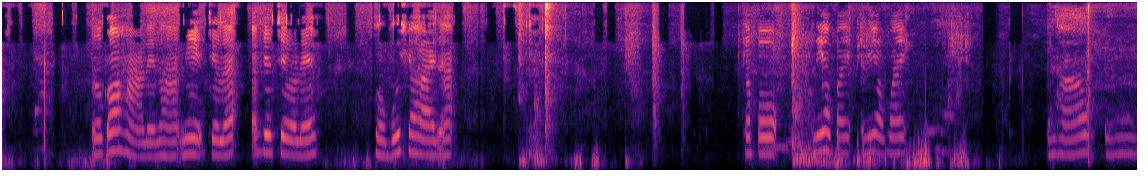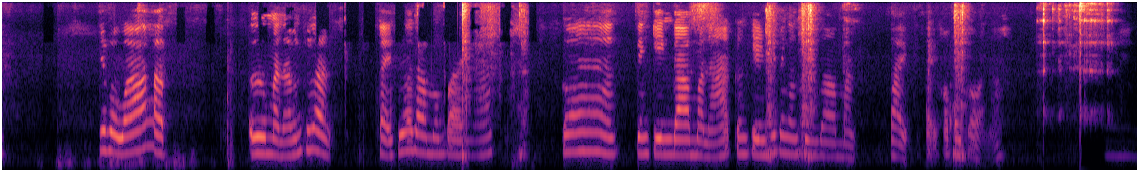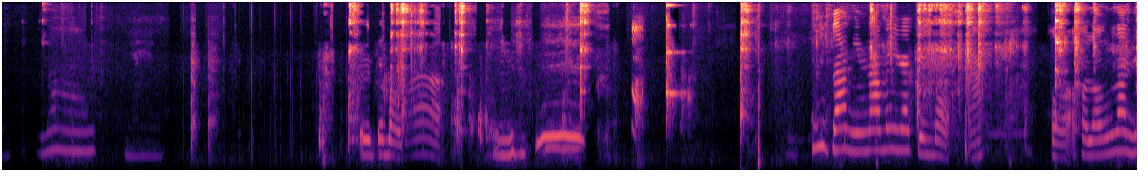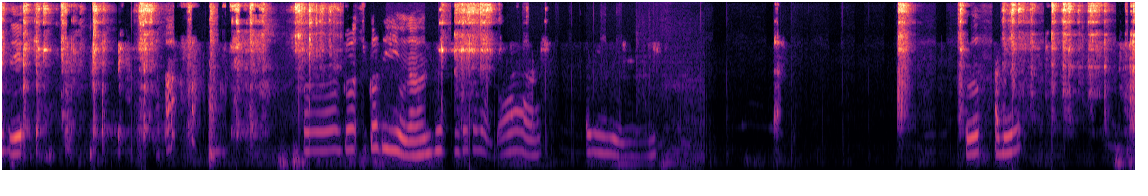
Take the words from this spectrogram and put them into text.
แล้วก็หาเลยนะคะนี่เจอแล้วแป๊บเดียวเจอเลยผมผู้ชายนะ กระโปรงอันนี้ออกไป อันนี้ออกไปรองเท้าจะบอกว่าแบบเออหมือนนะเพื่อนๆใส่เสื้อดำลงไปนะ ก็ กางเกงดำอะนะกางเกงที่เป็นกางเกงดำอะใส่ใส่เข้าไปก่อนนะเออจะบอกว่าด้านนี้หน้าไม่น่าจะเหมาะนะขอขอลองด้านนี้สิเออก็ก็ดีอยู่นะพี่ก็จะบอกว่าก็ดีอยู่นะ ปึ๊บอันนี้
